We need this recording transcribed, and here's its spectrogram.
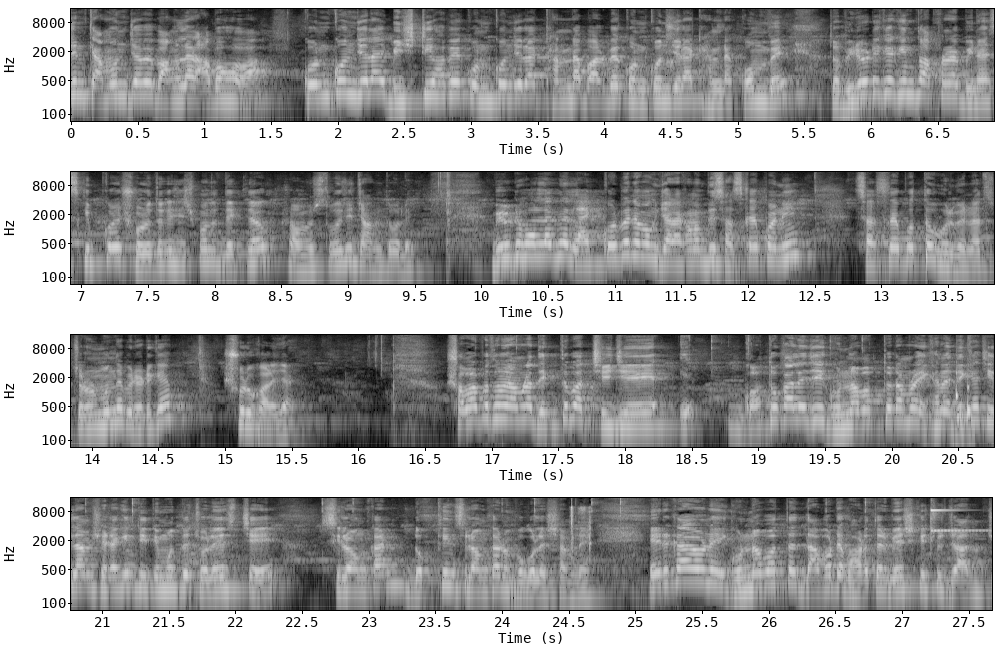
দিন কেমন যাবে বাংলার আবহাওয়া? কোন কোন জেলায় বৃষ্টি হবে, কোন কোন জেলায় ঠান্ডা বাড়বে, কোন কোন জেলায় ঠান্ডা কমবে? তো ভিডিওটিকে কিন্তু আপনারা বিনা স্কিপ করে শুরু থেকে শেষ পর্যন্ত দেখতে হোক সমস্ত কিছু জানতে হলে। ভিডিওটি ভালো লাগলে লাইক করবেন এবং যারা এখন অবধি সাবস্ক্রাইব করেনি সাবস্ক্রাইব করতেও ভুলবেন না। তো চলুন মধ্যে ভিডিওটিকে শুরু করা যাক। সবার প্রথমে আমরা দেখতে পাচ্ছি যে গতকালে যে ঘূর্ণাবর্তটা আমরা এখানে দেখেছিলাম, সেটা কিন্তু ইতিমধ্যে চলে এসছে শ্রীলঙ্কান, দক্ষিণ শ্রীলঙ্কার উপকূলের সামনে। এর কারণে এই ঘূর্ণাবর্তের দাপটে ভারতের বেশ কিছু রাজ্য,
